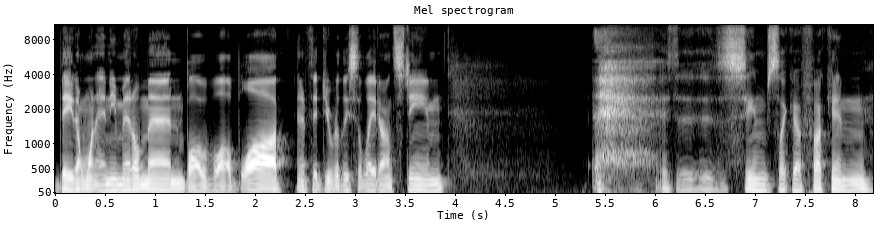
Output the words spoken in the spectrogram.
they don't want any middlemen, blah blah blah blah. And if they do release it later on Steam, it, it seems like a fucking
